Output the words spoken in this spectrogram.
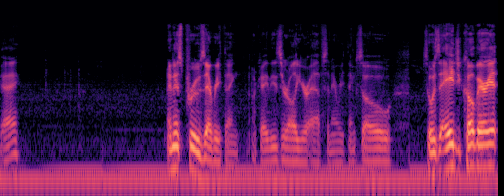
Okay. And this proves everything. Okay, these are all your F's and everything. So, so is age a covariate?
